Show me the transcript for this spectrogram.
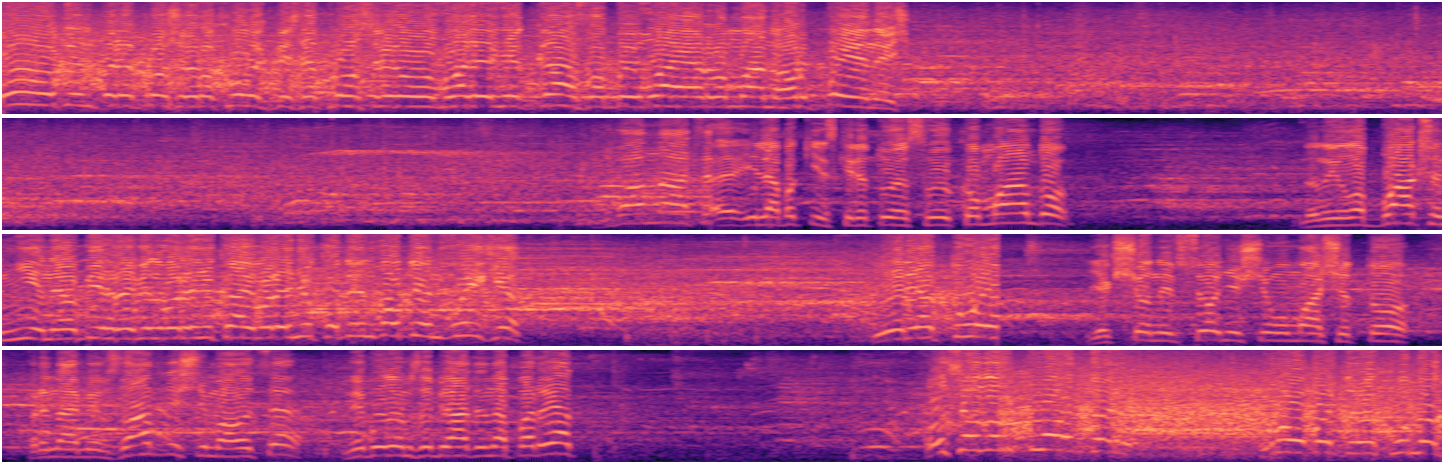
2-1 перепрошую рахунок після прострілу Валюняка забиває Роман Горпинич. Е, Ілля Бакінський рятує свою команду. Данило Бакшин. Ні, не обіграє він Валенюка. І Валенюк один в один вихід. І рятує. Якщо не в сьогоднішньому матчі, то принаймні в завтрашньому, але це не будемо забігати наперед. Олександр Бондар робить рахунок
